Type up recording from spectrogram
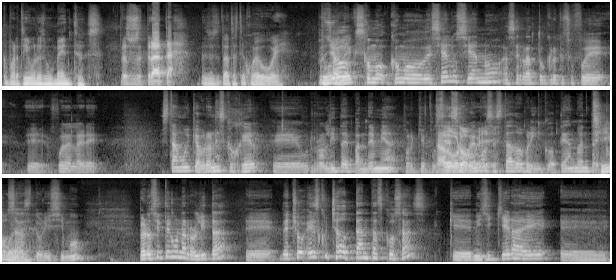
compartir buenos momentos. De eso se trata. De eso se trata este juego, güey. Pues ¿Tú, yo, Alex? Como, como decía Luciano hace rato, creo que eso fue eh, fuera del aire. Está muy cabrón escoger eh, rolita de pandemia porque pues Está eso, duro, hemos estado brincoteando entre Sí, cosas durísimo. Pero sí tengo una rolita. eh, de hecho, he escuchado tantas cosas que ni siquiera he... eh,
